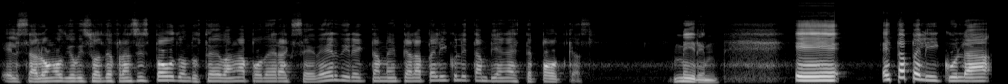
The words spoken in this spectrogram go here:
el Salón Audiovisual de Francis Poe, donde ustedes van a poder acceder directamente a la película y también a este podcast. Miren, eh, esta película,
